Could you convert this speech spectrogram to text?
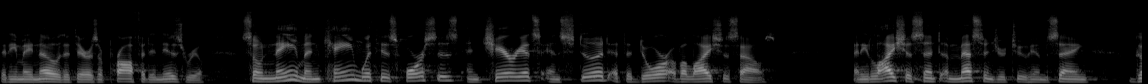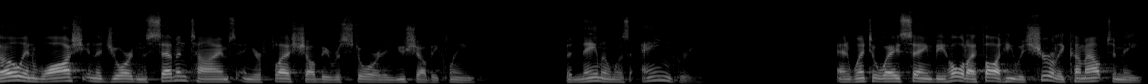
that he may know that there is a prophet in Israel. So Naaman came with his horses and chariots and stood at the door of Elisha's house. And Elisha sent a messenger to him, saying, Go and wash in the Jordan seven times, and your flesh shall be restored, and you shall be clean. But Naaman was angry and went away, saying, Behold, I thought he would surely come out to me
